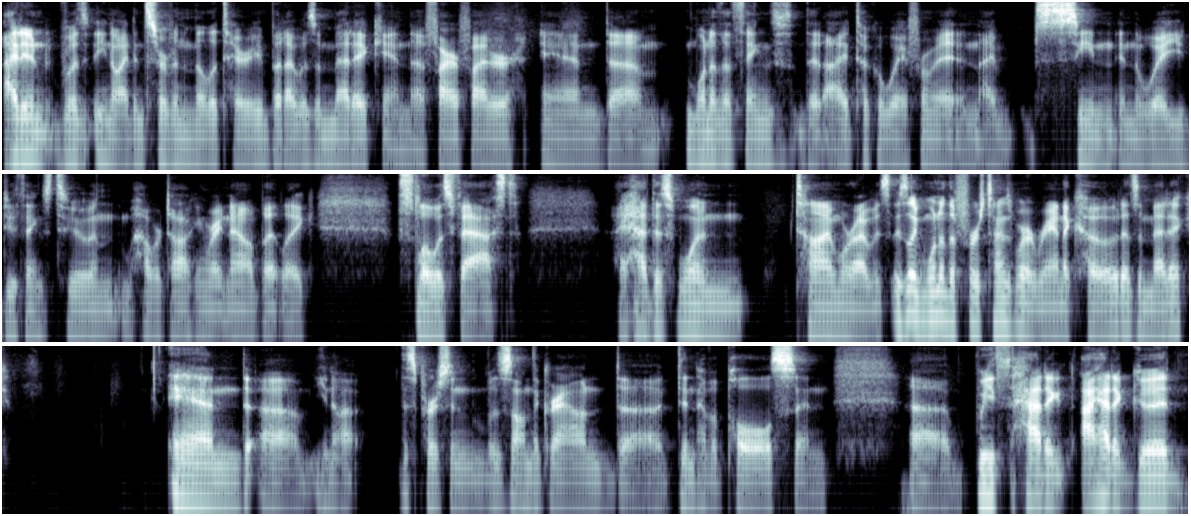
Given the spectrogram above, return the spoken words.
I didn't was you know I didn't serve in the military, but I was a medic and a firefighter, and um, one of the things that I took away from it, and I've seen in the way you do things too, and how we're talking right now, but like slow is fast. I had this one time where I was it's like one of the first times where I ran a code as a medic, and um, you know this person was on the ground, uh, didn't have a pulse, and uh, we had a I had a good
